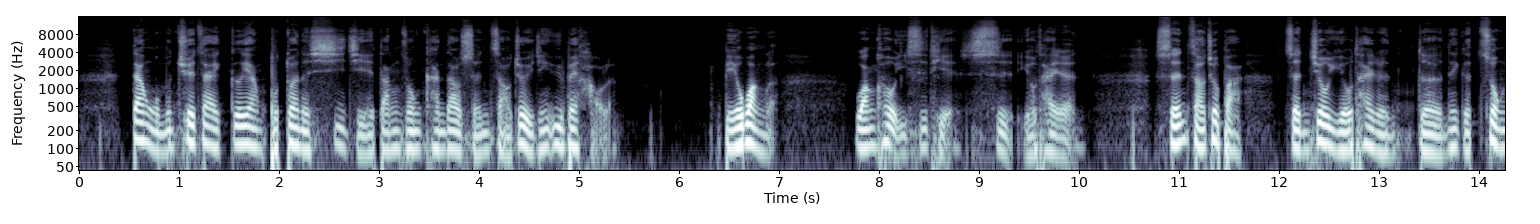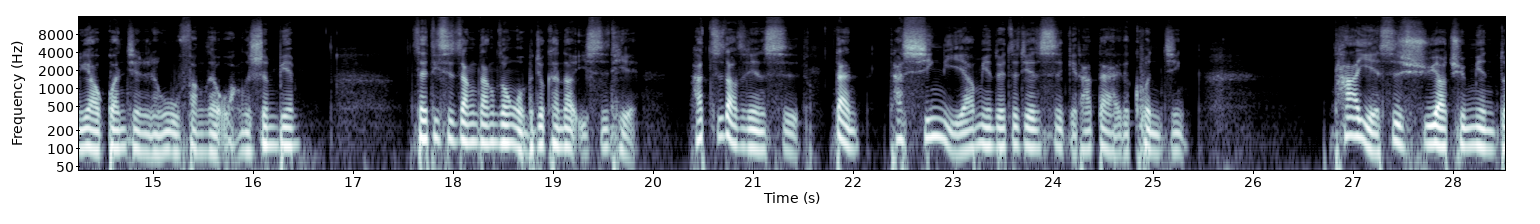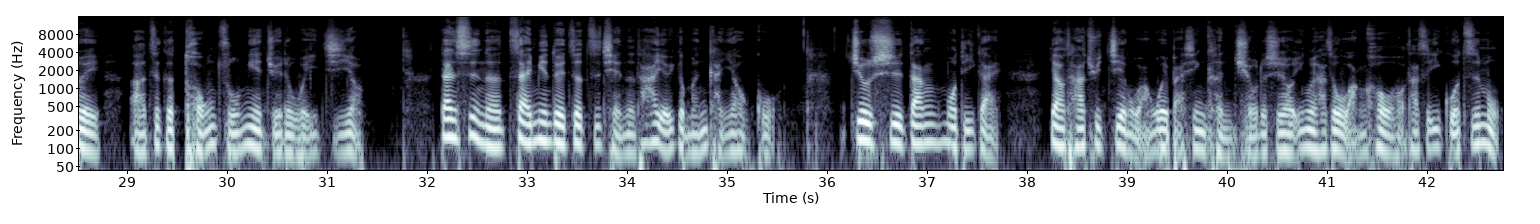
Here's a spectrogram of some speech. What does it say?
但我们却在各样不断的细节当中看到，神早就已经预备好了。别忘了，王后以斯帖是犹太人，神早就把拯救犹太人的那个重要关键人物放在王的身边。在第四章当中，我们就看到以斯帖，他知道这件事，但他心里也要面对这件事给他带来的困境，他也是需要去面对。啊，这个同族灭绝的危机哦，但是呢，在面对这之前呢，他还有一个门槛要过，就是当莫迪改要他去见王为百姓恳求的时候，因为他是王后哦，他是一国之母。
